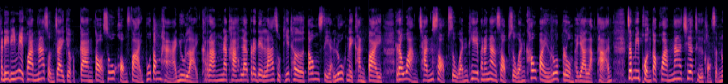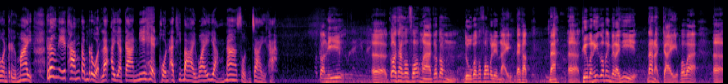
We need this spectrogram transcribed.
คดีนี้มีความน่าสนใจเกี่ยวกับการต่อสู้ของฝ่ายผู้ต้องหาอยู่หลายครั้งนะคะ และประเด็นล่าสุดที่เธอต้องเสียลูกในคันไป ระหว่างชั้นสอบสวนที่พนักงานสอบสวนเข้าไปรวบรวมพยานหลักฐาน จะมีผลต่อความน่าเชื่อถือของสำนวนหรือไม่ เรื่องนี้ทั้งตำรวจและอายการมีเหตุผลอธิบายไว้อย่างน่าสนใจค่ะ ตอนนี้เอ่อก็ถ้าเขาฟ้องมาก็ต้องดูว่าเขาฟ้องประเด็นไหนนะครับนะเอ่อคือวันนี้ก็ไม่มีอะไรที่น่าหนักใจ เพราะว่าเอ่อ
